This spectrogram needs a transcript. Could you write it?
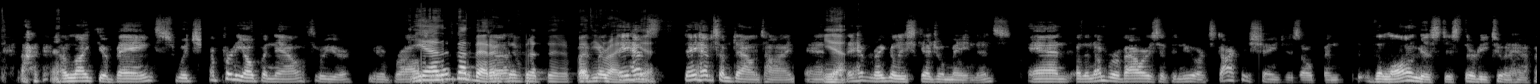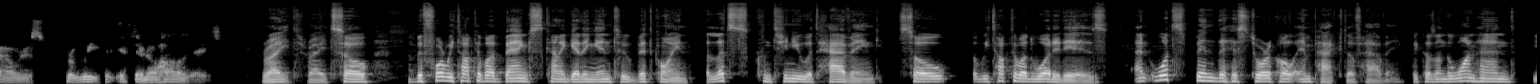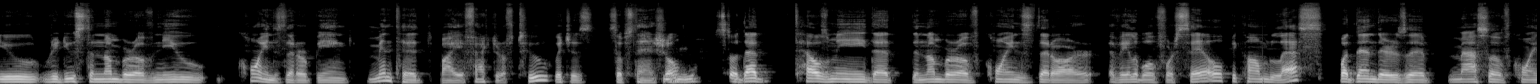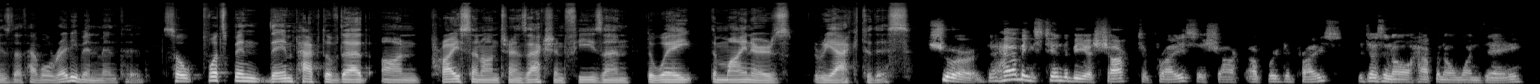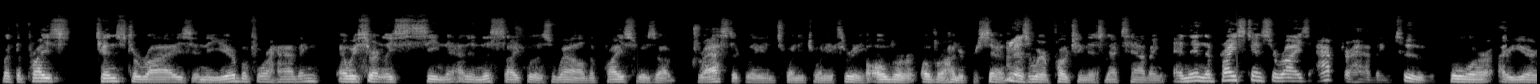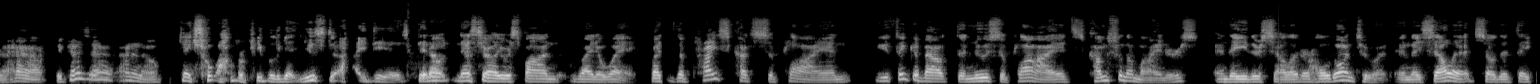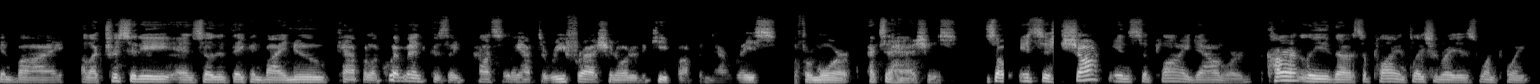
Unlike your banks, which are pretty open now through your, your browser. Yeah, they've got better. Uh, they've got better. But, but you're but right. They have, yeah. they have some downtime and yeah. they have regularly scheduled maintenance. And the number of hours that the New York Stock Exchange is open, the longest is 32 and a half hours per week if there are no holidays. Right, right. So before we talk about banks kind of getting into Bitcoin, let's continue with halving. So we talked about what it is and what's been the historical impact of halving? because on the one hand you reduce the number of new coins that are being minted by a factor of two which is substantial mm-hmm. so that tells me that the number of coins that are available for sale become less but then there's a mass of coins that have already been minted so what's been the impact of that on price and on transaction fees and the way the miners react to this? Sure. The halvings tend to be a shock to price, a shock upward to price. It doesn't all happen on one day, but the price tends to rise in the year before halving. And we've certainly seen that in this cycle as well. The price was up drastically in 2023, over, over 100% as we're approaching this next halving. And then the price tends to rise after halving too for a year and a half because, uh, I don't know, it takes a while for people to get used to ideas. They don't necessarily respond right away. But the price cuts supply and you think about the new supply, it comes from the miners and they either sell it or hold on to it. And they sell it so that they can buy electricity and so that they can buy new capital equipment because they constantly have to refresh in order to keep up in their race for more exahashes. So it's a shock in supply downward. Currently, the supply inflation rate is 1.7%.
